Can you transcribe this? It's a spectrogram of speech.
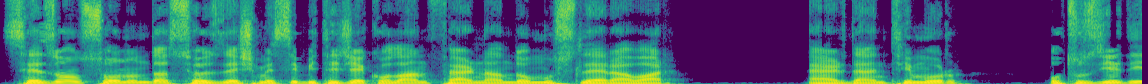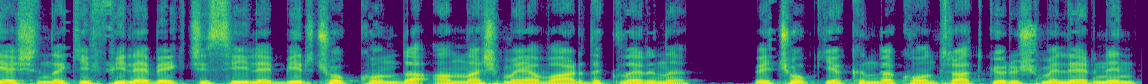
sezon sonunda sözleşmesi bitecek olan Fernando Muslera var. Erden Timur, 37 yaşındaki file bekçisiyle birçok konuda anlaşmaya vardıklarını ve çok yakında kontrat görüşmelerinin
